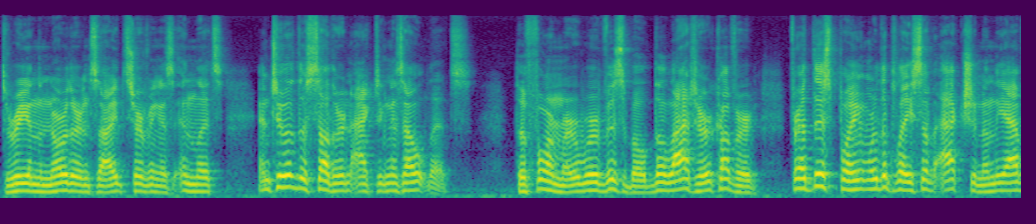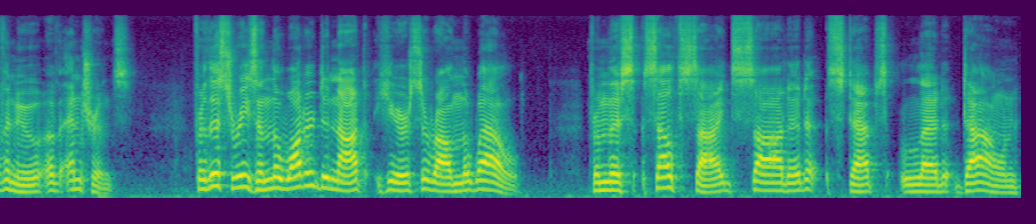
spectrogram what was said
three in the northern side serving as inlets, and two of the southern acting as outlets. The former were visible, the latter covered, for at this point were the place of action and the avenue of entrance. For this reason, the water did not here surround the well. From this south side, sodded steps led down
